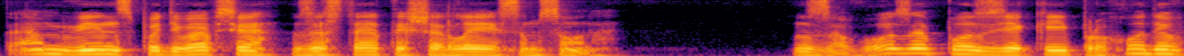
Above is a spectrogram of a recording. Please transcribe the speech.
Там він сподівався застати Шарлея Самсона. За воза, поз який проходив,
